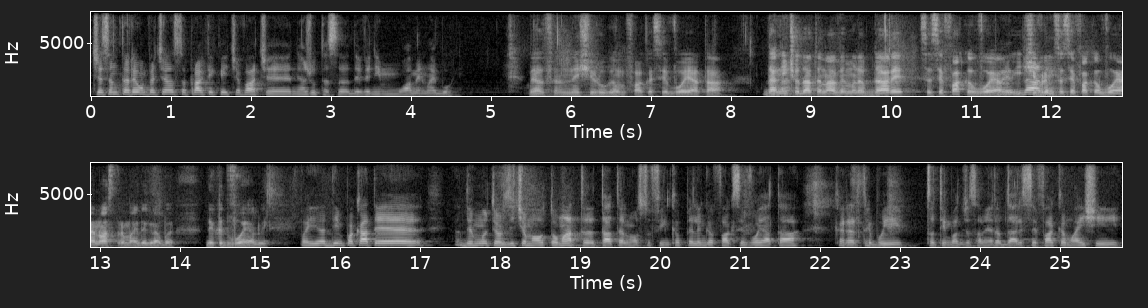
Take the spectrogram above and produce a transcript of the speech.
ce se întâmplă rău în percepția noastră, practic, e ceva ce ne ajută să devenim oameni mai buni. De altfel ne și rugăm, facă-se voia ta, dar Da. niciodată nu avem răbdare să se facă voia Păi lui da, și vrem de- să se facă voia noastră mai degrabă decât voia lui. Păi, din păcate, de multe ori zicem automat uh, Tatăl nostru, fiindcă pe lângă fac se voia ta, care ar trebui tot timpul atunci să avem răbdare, să se facă mai și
